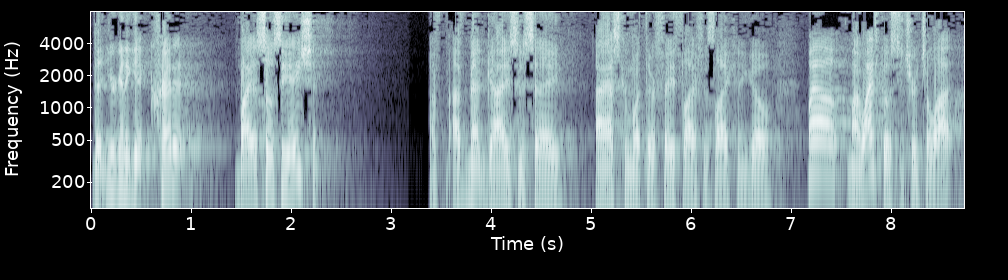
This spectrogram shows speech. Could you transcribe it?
that you're going to get credit by association. I've, I've met guys who say, I ask them what their faith life is like, and they go, Well, my wife goes to church a lot.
